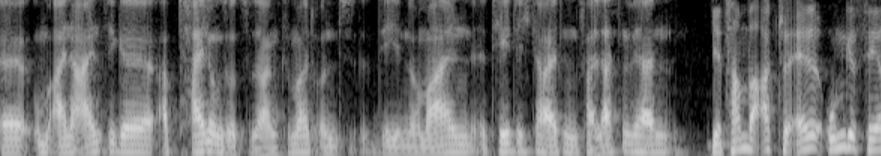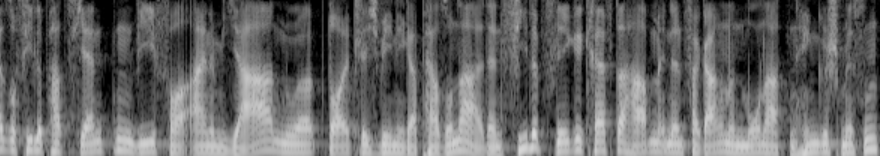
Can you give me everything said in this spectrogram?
äh, um eine einzige Abteilung sozusagen kümmert und die normalen Tätigkeiten verlassen werden. Jetzt haben wir aktuell ungefähr so viele Patienten wie vor einem Jahr, nur deutlich weniger Personal, denn viele Pflegekräfte haben in den vergangenen Monaten hingeschmissen.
